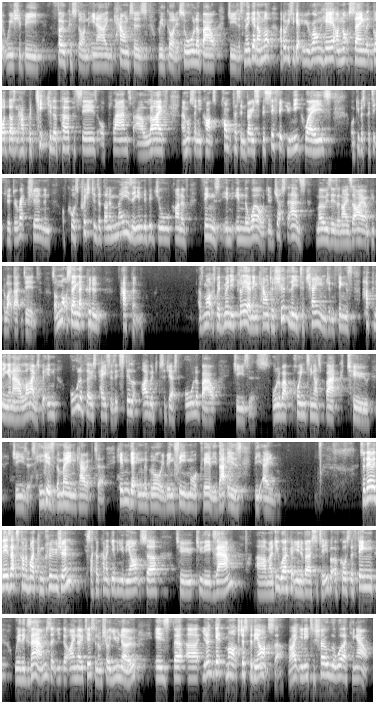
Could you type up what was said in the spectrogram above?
that we should be focused on in our encounters with God. It's all about Jesus. And again, I'm not, I don't want you to get me wrong here. I'm not saying that God doesn't have particular purposes or plans for our life. I'm not saying he can't prompt us in very specific, unique ways or give us particular direction. And of course, Christians have done amazing individual kind of things in, in the world, just as Moses and Isaiah and people like that did. So I'm not saying that couldn't happen. As Mark's made many clear, an encounter should lead to change and things happening in our lives. But in all of those cases, it's still, I would suggest, all about Jesus, all about pointing us back to Jesus. He is the main character. Him getting the glory, being seen more clearly, that is the aim. So there it is. That's kind of my conclusion. It's like I've kind of given you the answer to, to the exam. Um, I do work at university, but of course, the thing with exams that, you, that I notice, and I'm sure you know, is that uh, you don't get marks just for the answer, right? You need to show the working out.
